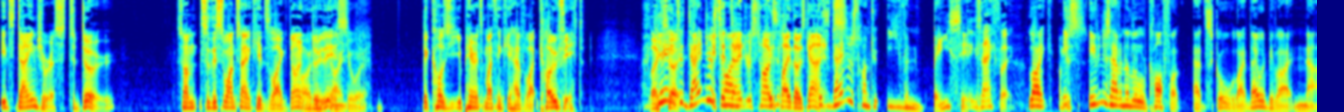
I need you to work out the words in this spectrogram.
it's dangerous to do. So I'm so this is why I'm saying to kids like don't Oh, do this Don't do it. Because your parents might think you have like COVID. Like, yeah, so it's a dangerous it's time. a dangerous time It's to a- play those games. It's a dangerous time to even be sick. Exactly. Like, I'm e- just- even just having a little cough at, at school, like they would be like, "Nah,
